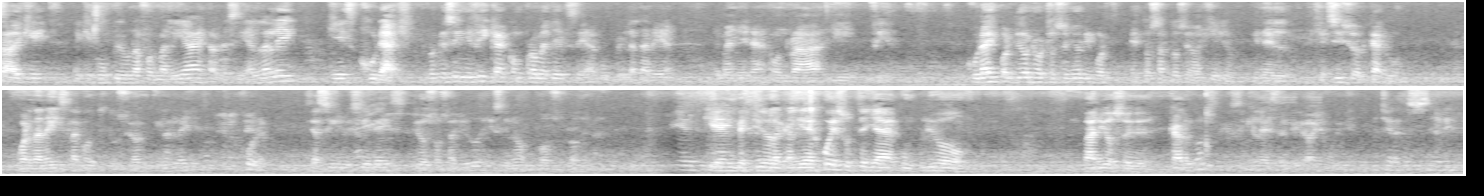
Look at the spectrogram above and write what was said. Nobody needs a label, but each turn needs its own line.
sabe que hay que cumplir una formalidad establecida en la ley, que es jurar, lo que significa comprometerse a cumplir la tarea de manera honrada y fiel. Juráis por Dios nuestro Señor y por estos santos evangelios, en el ejercicio del cargo, guardaréis la constitución y las leyes. Jura. Si así lo hicierais, Dios os ayude y si no, os lo demás. Bien, que ha investido la calidad de juez, usted ya cumplió varios eh, cargos, así que le deseo que vaya muy bien.
Muchas gracias, señoría.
